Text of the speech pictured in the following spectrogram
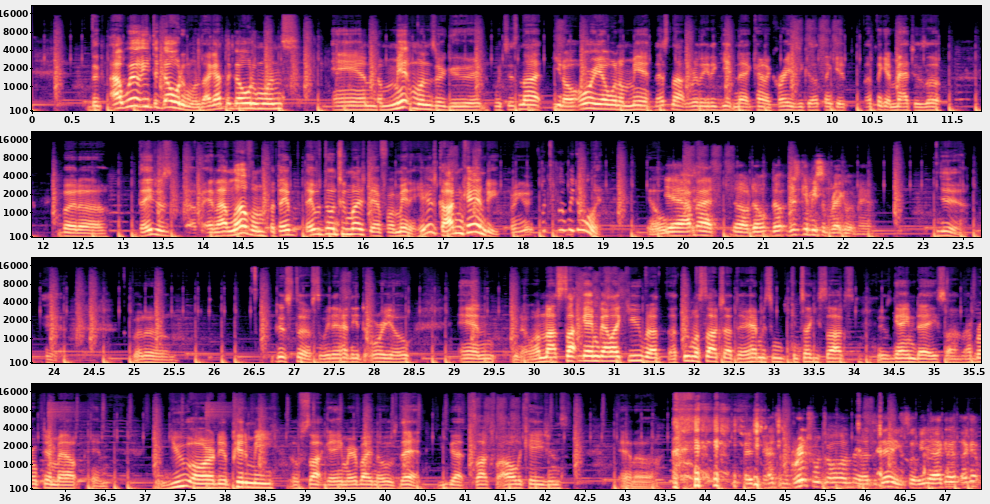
The I will eat the golden ones. I got the golden ones, and the mint ones are good, which is not you know Oreo and a mint. That's not really to getting that kind of crazy because I think it I think it matches up. But uh, they just and I love them, but they they was doing too much there for a minute. Here's cotton candy. I mean, what, what we doing? You know? Yeah, I'm not. No, don't don't. Just give me some regular, man. Yeah, yeah. But um, good stuff. So we didn't have to get the Oreo. And you know, I'm not sock game guy like you, but I, I, threw my socks out there. I had me some Kentucky socks. It was game day, so I broke them out. And, and you are the epitome of sock game. Everybody knows that. You got socks for all occasions and uh had, had, some Grinch ones on uh, today. So yeah, I got I got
